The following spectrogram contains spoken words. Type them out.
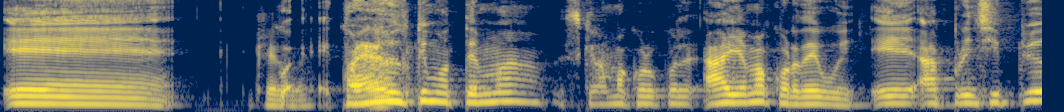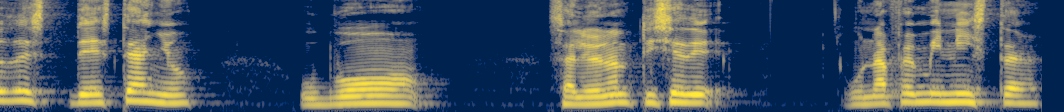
eh, ¿qué, ¿cu- güey? ¿Cuál era el último tema? Es que no me acuerdo cuál era. Ah, ya me acordé, güey. Eh, a principios de, de este año hubo. Salió la noticia de una feminista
